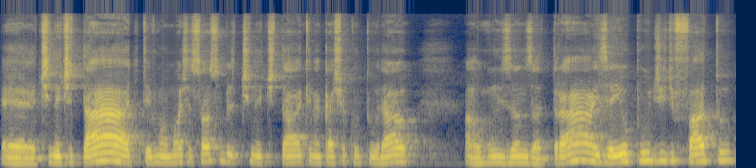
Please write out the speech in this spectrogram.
É, Tinetitá, teve uma mostra só sobre Tinetitá aqui na Caixa Cultural, há alguns anos atrás. Aí eu pude, de fato,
